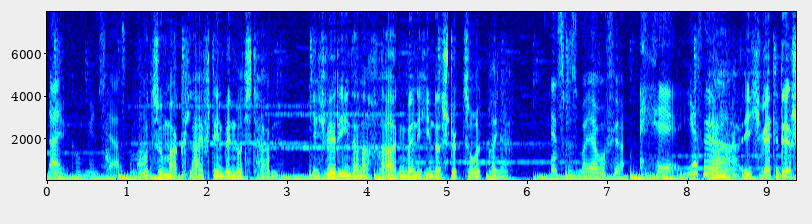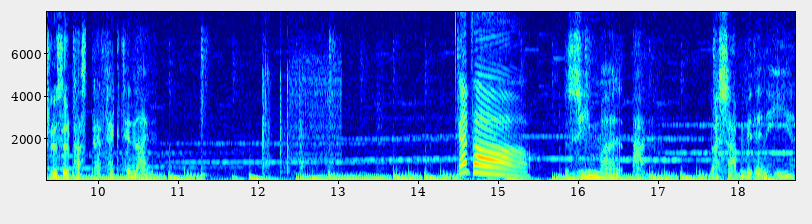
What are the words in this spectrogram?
Nein, wir gucken ihn uns erst nochmal. Wozu mag Clive den benutzt haben? Ich werde ihn danach fragen, wenn ich ihm das Stück zurückbringe. Jetzt wissen wir ja wofür. Hä? Ja, ich wette, der Schlüssel passt perfekt hinein. Einfach! Sieh mal an. Was haben wir denn hier?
